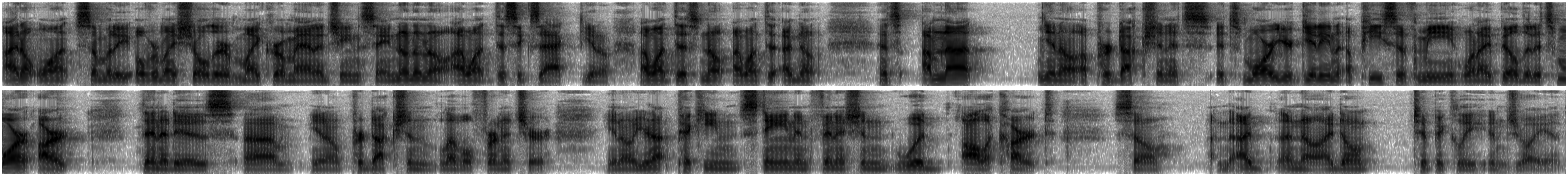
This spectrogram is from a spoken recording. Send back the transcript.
I don't want somebody over my shoulder micromanaging, saying, "No, no, no, I want this exact. You know, I want this. No, I want that. I know." It's I'm not you know a production. It's it's more you're getting a piece of me when I build it. It's more art than it is um, you know production level furniture. You know, you're not picking stain and finish and wood a la carte. So I, no, I don't typically enjoy it.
